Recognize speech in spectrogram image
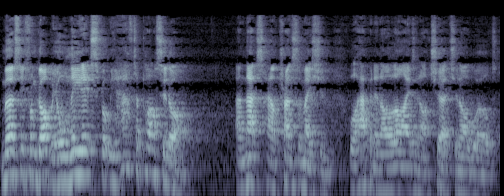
mercy from God. We all need it, but we have to pass it on. And that's how transformation will happen in our lives, in our church, in our world.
